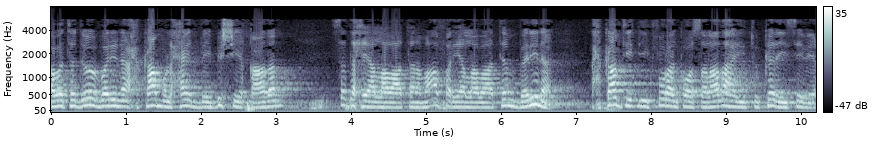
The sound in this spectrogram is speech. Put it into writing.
ama toddoba berina axkaamulxayd bay bishii qaadan saddex iyo labaatan ama afar iyo labaatan berina axkaamtii dhiig furanka oo salaadaha ay tukanaysay bay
